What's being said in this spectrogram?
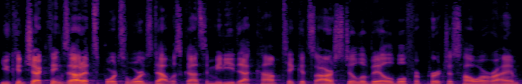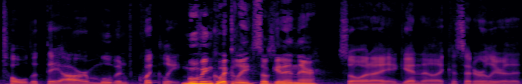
you can check things out at sportsawards.wisconsinmedia.com. Tickets are still available for purchase. However, I am told that they are moving quickly. Moving quickly, so get in there. So, and I again, uh, like I said earlier, that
